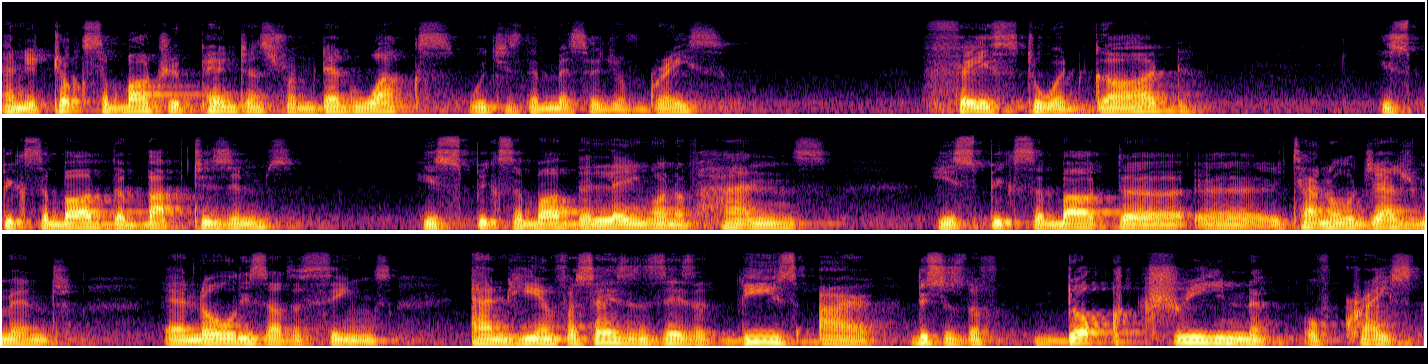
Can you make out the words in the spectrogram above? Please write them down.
And he talks about repentance from dead works, which is the message of grace, faith toward God. He speaks about the baptisms, he speaks about the laying on of hands. He speaks about the uh, eternal judgment and all these other things. And he emphasizes and says that these are, this is the doctrine of Christ,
